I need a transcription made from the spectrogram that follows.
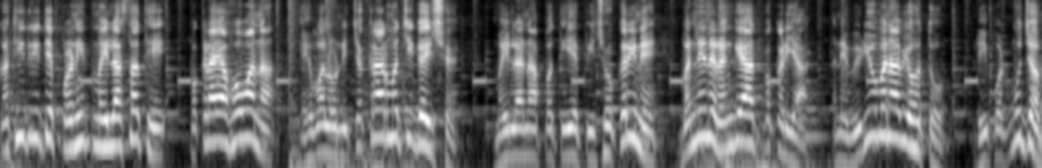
કથિત રીતે પ્રણીત મહિલા સાથે પકડાયા હોવાના અહેવાલોની ચકરાર મચી ગઈ છે. મહિલાના પતિએ પીછો કરીને બંનેને રંગે હાથ પકડ્યા અને વીડિયો બનાવ્યો હતો. રિપોર્ટ મુજબ,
